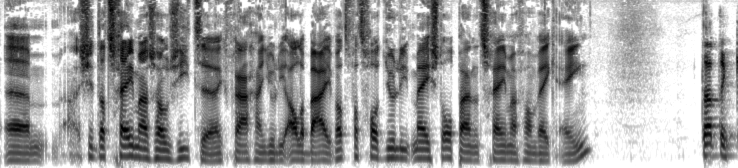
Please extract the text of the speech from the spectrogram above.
ehm, als je dat schema zo ziet, ik vraag aan jullie allebei. Wat, wat valt jullie het meest op aan het schema van week 1? Dat ik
